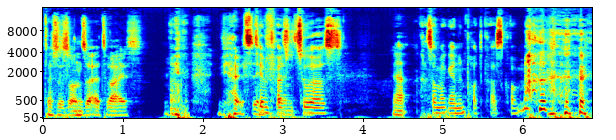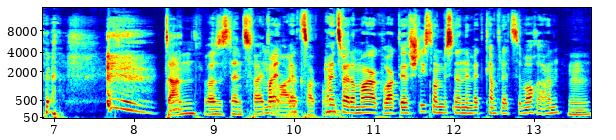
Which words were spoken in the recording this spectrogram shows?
das ist unser Advice. Wir als Tim, falls du Influencer. zuhörst, Ja, kannst du auch mal gerne im Podcast kommen. dann, was ist dein zweiter mein, mein, Magerquark? mein zweiter Magerquark, der schließt noch ein bisschen an den Wettkampf letzte Woche an. Hm.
